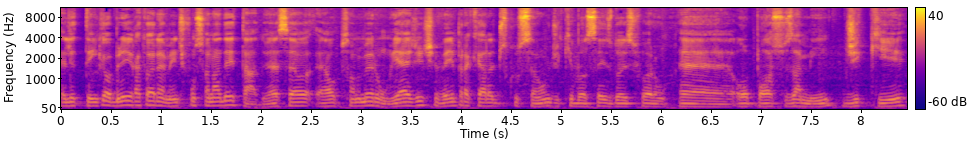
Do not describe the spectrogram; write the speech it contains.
ele tem que obrigatoriamente funcionar deitado. Essa é a- é a opção número um. E aí a gente vem para aquela discussão de que vocês dois foram é, opostos a mim, de que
